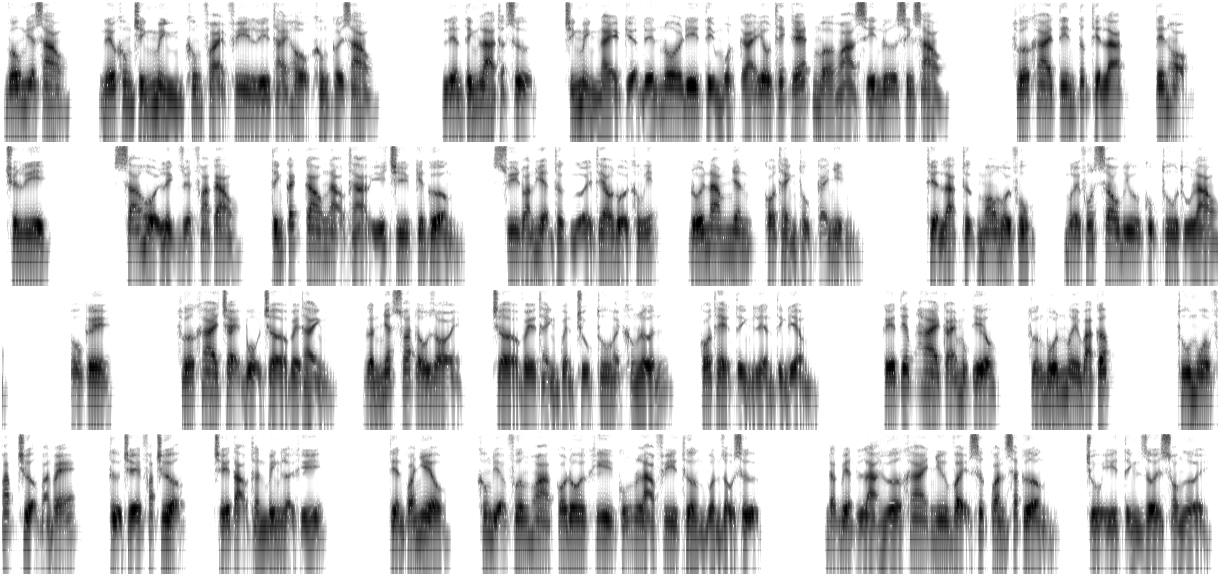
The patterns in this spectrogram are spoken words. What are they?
Vô nghĩa sao, nếu không chính mình không phải phi lý thái hậu không cưới sao. Liên tính là thật sự, chính mình này kiện đến nôi đi tìm một cái yêu thích ghét mở hoa si nữ sinh sao. Hứa khai tin tức thiệt lạc, tên họ, chuyên ly. Xã hội lịch duyệt pha cao, tính cách cao ngạo thả ý chí kiên cường, suy đoán hiện thực người theo đuổi không ít, đối nam nhân có thành thục cái nhìn. Thiện lạc thực mau hồi phục, 10 phút sau bưu cục thu thủ lao. Ok. Hứa khai chạy bộ trở về thành, gần nhất soát đấu giỏi, trở về thành quyển trục thu hoạch không lớn, có thể tỉnh liền tỉnh điểm. Kế tiếp hai cái mục tiêu, hướng 43 cấp. Thu mua pháp trượng bản vẽ, tự chế pháp trượng, chế tạo thần binh lợi khí. Tiền quá nhiều, không địa phương hoa có đôi khi cũng là phi thường buồn dầu sự. Đặc biệt là hứa khai như vậy sức quan sát cường, chú ý tính giới so người.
